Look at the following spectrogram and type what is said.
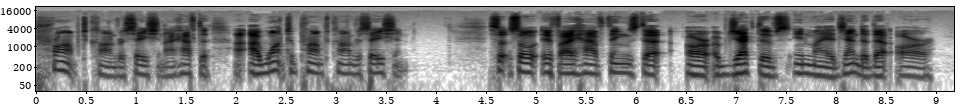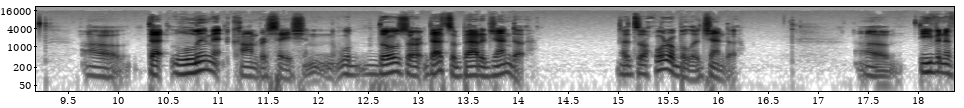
prompt conversation. I have to. I, I want to prompt conversation. So, so if I have things that are objectives in my agenda that are uh, that limit conversation, well, those are that's a bad agenda. That's a horrible agenda. Uh, even if,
